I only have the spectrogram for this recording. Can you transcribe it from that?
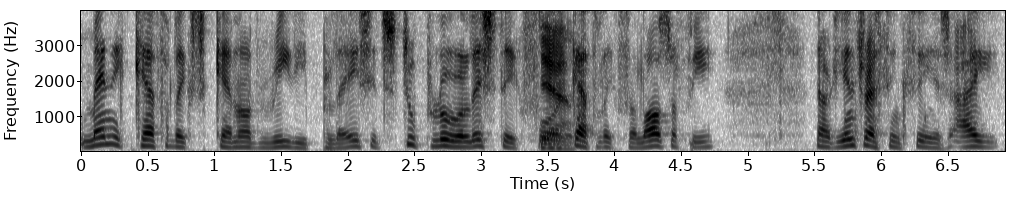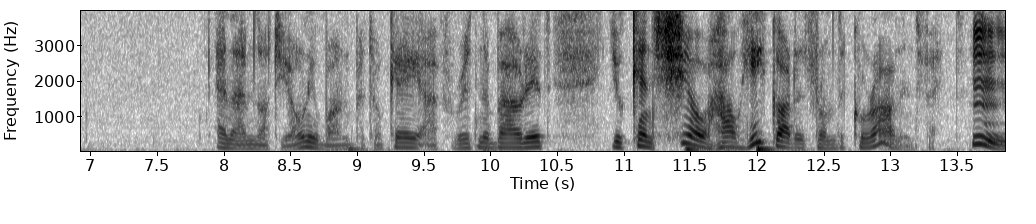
many Catholics cannot really place. It's too pluralistic for Yeah. Catholic philosophy. Now, the interesting thing is, I, and I'm not the only one, but okay, I've written about it. You can show how he got it from the Quran, in fact. Hmm.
